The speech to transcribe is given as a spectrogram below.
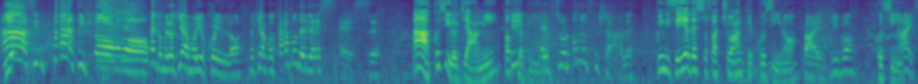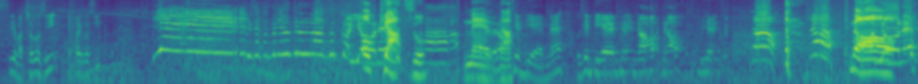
Ah, simpatico! Sai come lo chiamo io quello? Lo chiamo capo dell'SS. Ah, così lo chiami? Ho Sì, capito. È il suo nome ufficiale. Quindi se io adesso faccio anche così, no? Vai, tipo. Così. Nice, io faccio così e poi così. Yeah! Mi sono sbagliato a tirare il razzo, coglione! Oh, cazzo! Ah. Merda. Vabbè, però così è BM, eh. Così è BM. No, no. No! No! No! Coglione!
